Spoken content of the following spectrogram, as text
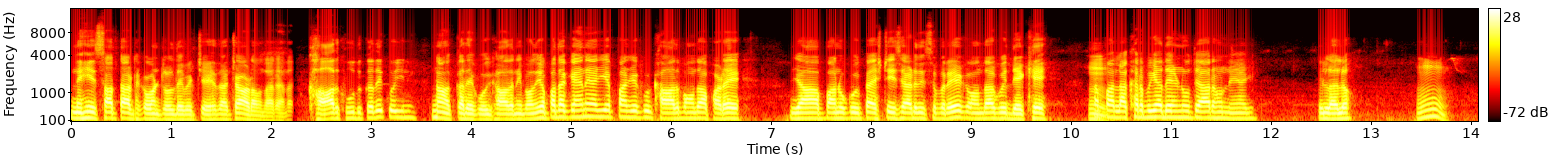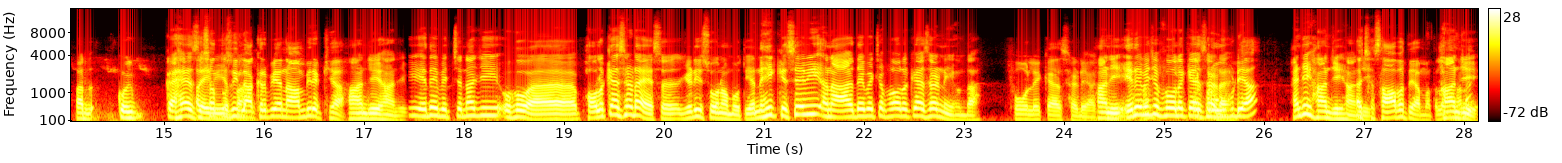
ਨਹੀਂ 7-8 ਕੁਇੰਟਲ ਦੇ ਵਿੱਚ ਇਹਦਾ ਝਾੜ ਆਉਂਦਾ ਰਹਿੰਦਾ। ਖਾਦ ਖੂਦ ਕਦੇ ਕੋਈ ਨਹੀਂ? ਨਾ ਕਦੇ ਕੋਈ ਖਾਦ ਨਹੀਂ ਪਾਉਂਦੀ। ਆਪਾਂ ਤਾਂ ਕਹਿੰਦੇ ਆ ਜੀ ਆਪਾਂ ਜੇ ਕੋਈ ਖਾਦ ਪਾਉਂਦਾ ਫੜੇ ਜਾਂ ਆਪਾਂ ਨੂੰ ਕੋਈ ਪੈਸਟੀਸਾਈਡ ਦੀ ਸਪਰੇਅ ਕਰਾਉਂਦਾ ਕੋਈ ਦੇਖੇ ਆਪਾਂ ਲੱਖ ਰੁਪਇਆ ਦੇਣ ਨੂੰ ਤਿਆਰ ਹੁੰਨੇ ਆ ਜੀ। ਵੀ ਲੈ ਲਓ। ਹੂੰ। ਪਰ ਕੋਈ ਕਹੇ ਸਹੀ ਅੱਛਾ ਤੁਸੀਂ ਲੱਖ ਰੁਪਏ ਨਾਮ ਵੀ ਰੱਖਿਆ। ਹਾਂਜੀ ਹਾਂਜੀ। ਇਹਦੇ ਵਿੱਚ ਨਾ ਜੀ ਉਹ ਹੈ ਫੋਲਿਕ ਐਸਿਡ ਹੈ ਇਸ ਜਿਹੜੀ ਸੋਨਾ ਮੋਤੀ ਹੈ। ਨਹੀਂ ਕਿਸੇ ਵੀ ਅਨਾਜ ਦੇ ਵਿੱਚ ਫੋਲਿਕ ਐਸਿਡ ਨਹੀਂ ਹੁੰਦਾ। ਫੋਲਿਕ ਐਸਿਡ ਆ ਹਾਂਜੀ ਇਹਦੇ ਵਿੱਚ ਫੋਲਿਕ ਐਸਿਡ ਹੈ। ਆ? ਹਾਂਜੀ ਹਾਂਜੀ ਹਾਂਜੀ। ਅੱਛਾ ਸਾਬਤ ਆ ਮਤਲਬ ਹਾਂਜੀ?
